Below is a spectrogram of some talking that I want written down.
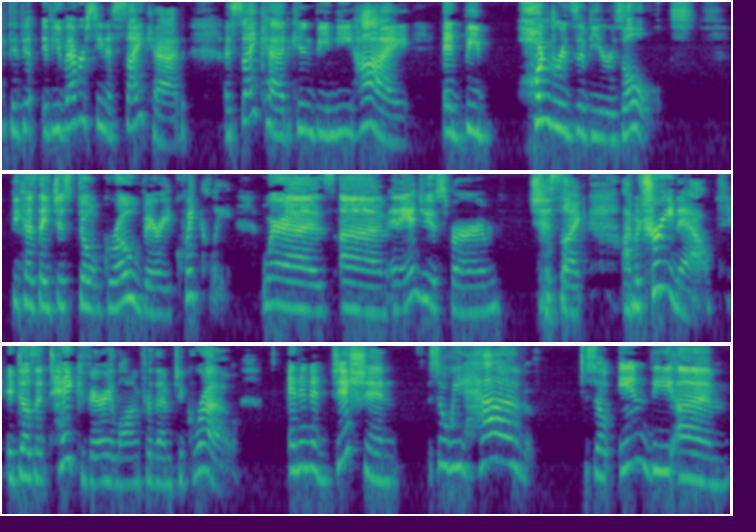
if, if, if you've ever seen a cycad, a cycad can be knee high and be hundreds of years old because they just don't grow very quickly. Whereas um, an angiosperm, just like, I'm a tree now. It doesn't take very long for them to grow. And in addition, so we have so in the um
